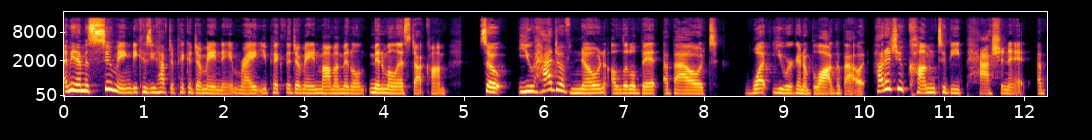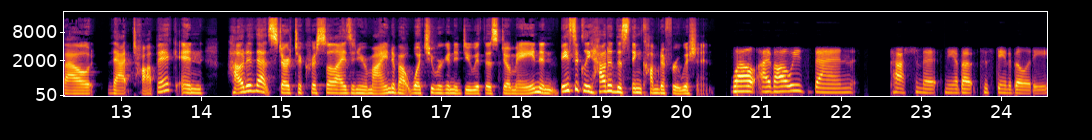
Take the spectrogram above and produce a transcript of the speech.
I mean, I'm assuming because you have to pick a domain name, right? You pick the domain mamaminimalist.com. So you had to have known a little bit about what you were going to blog about. How did you come to be passionate about that topic? And how did that start to crystallize in your mind about what you were going to do with this domain? And basically, how did this thing come to fruition? Well, I've always been passionate me about sustainability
